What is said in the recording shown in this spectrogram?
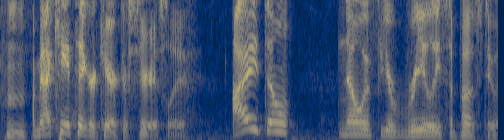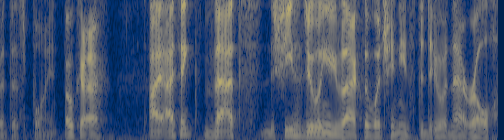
Hmm. I mean, I can't take her character seriously. I don't know if you're really supposed to at this point. Okay. I, I think that's she's doing exactly what she needs to do in that role.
